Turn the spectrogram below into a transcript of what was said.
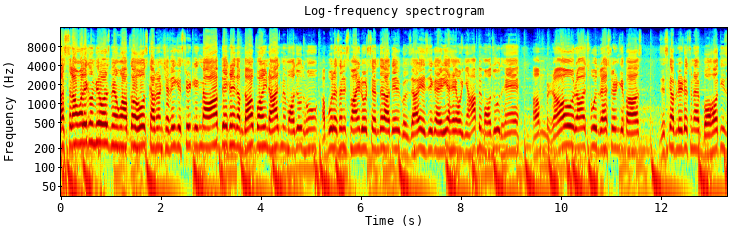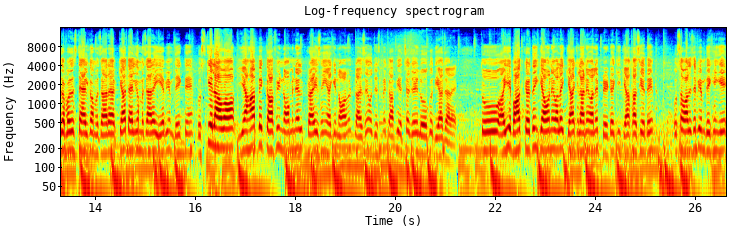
वालेकुम व्यूअर्स, मैं हूँ आपका host Kamran Shafiq street king में। आप देख रहे हैं दमदाव पॉइंट आज मैं मौजूद हूँ अबुल हसन इस्माइल रोड से अंदर आते हुए गुलजार हिजी का एरिया है और यहाँ पे मौजूद हैं हम राव राजपूत रेस्टोरेंट के पास, जिसका प्लेटर सुना है, बहुत ही ज़बरदस्त तहल का मचा रहा है। अब क्या तहल का मचा रहा है, ये भी हम देखते हैं। उसके अलावा यहाँ पे काफ़ी नॉमिनल प्राइस है यहाँ की नॉर्मल प्राइस है और जिसमें काफ़ी अच्छा जो है लोगों को दिया जा रहा है। तो आइए बात करते हैं, क्या होने वाला है, क्या खिलाने वाले हैं प्लेटर की क्या खासियत है। उस हवाले से भी हम देखेंगे।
